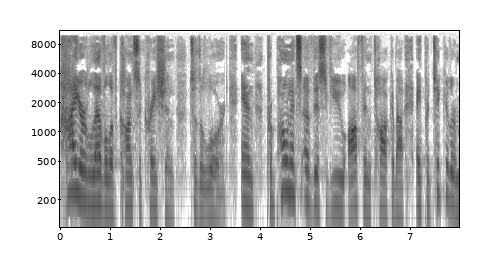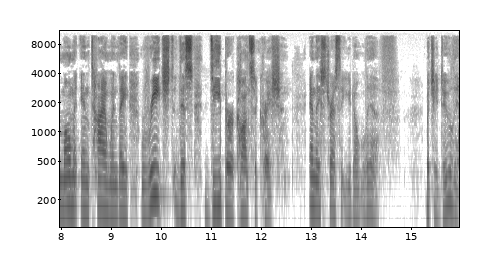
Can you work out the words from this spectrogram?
higher level of consecration to the Lord. And proponents of this view often talk about a particular moment in time when they reached this deeper consecration. And they stress that you don't live, but you do live.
